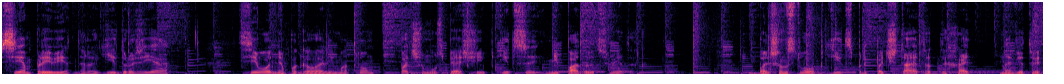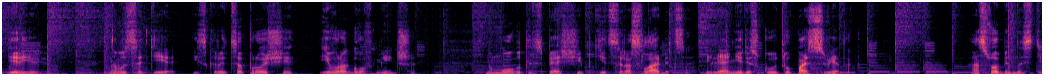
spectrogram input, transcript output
Всем привет, дорогие друзья! Сегодня поговорим о том, почему спящие птицы не падают с веток. Большинство птиц предпочитают отдыхать на ветвях деревьев. На высоте и скрыться проще, и врагов меньше. Но могут ли спящие птицы расслабиться, или они рискуют упасть с веток? Особенности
